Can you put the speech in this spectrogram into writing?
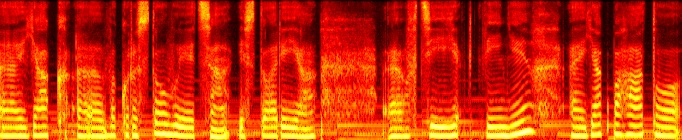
е, як е, використовується історія в цій війні, е, як багато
